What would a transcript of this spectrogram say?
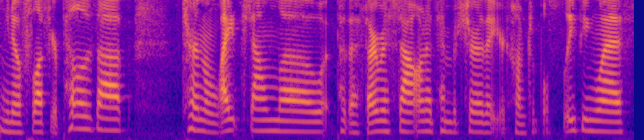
You know, fluff your pillows up, turn the lights down low, put the thermostat on a temperature that you're comfortable sleeping with.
